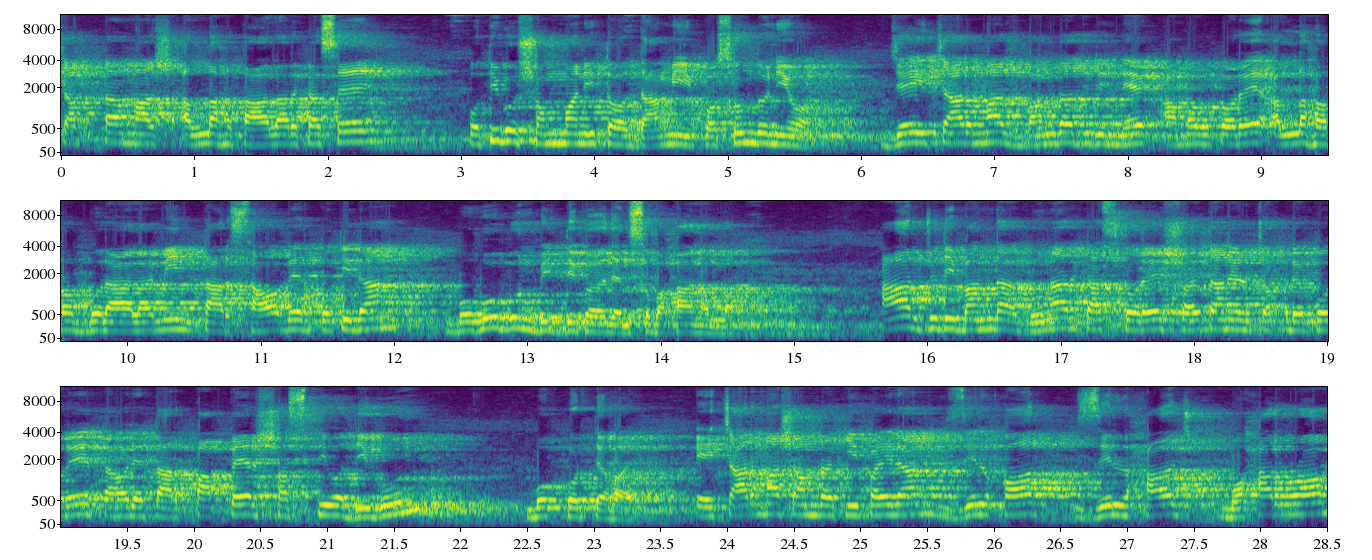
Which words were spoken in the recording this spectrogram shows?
চারটা মাস আল্লাহ তালার কাছে অতীব সম্মানিত, দামি, পছন্দনীয়, যেই চার মাস বান্দা যদি নেক আমল করে, আল্লাহ রব্বুল আলমিন তার সাহবের প্রতিদান বহুগুণ বৃদ্ধি করে দেন সুবাহান আল্লাহ আর যদি বান্দা গুনার কাজ করে, শয়তানের চক্রে পড়ে, তাহলে তার পাপের শাস্তিও দ্বিগুণ ভোগ করতে হয়। এই চার মাস আমরা কি পাইলাম? জিলকত জিলহজ মোহারম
